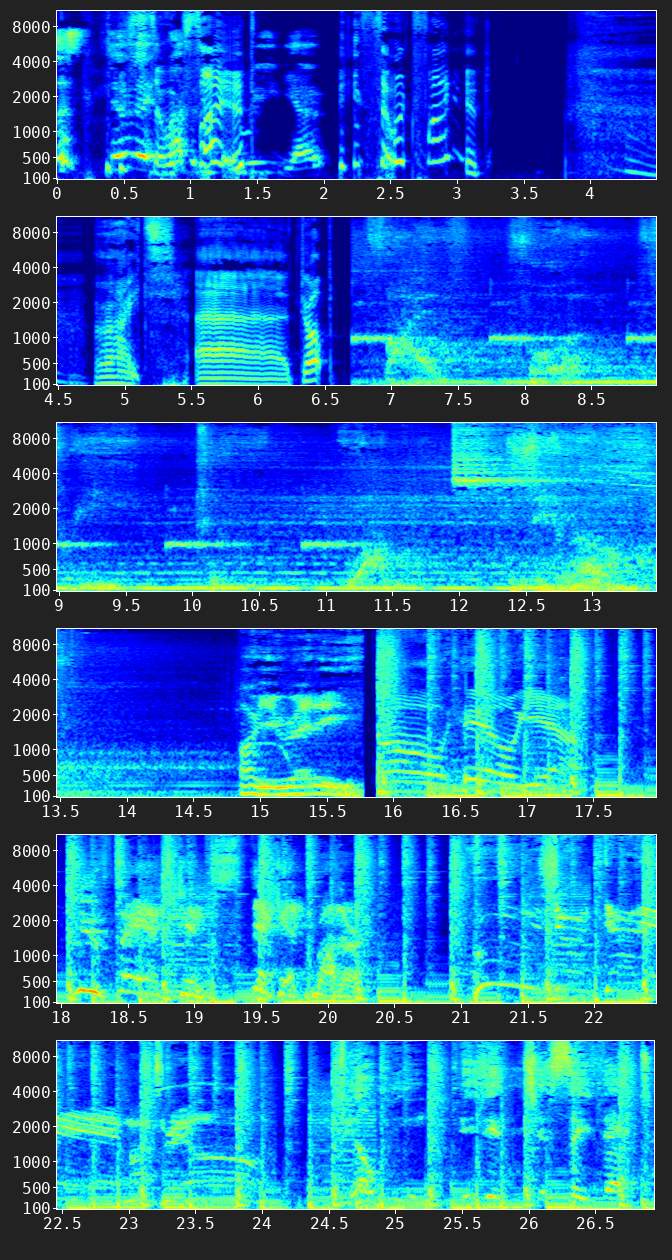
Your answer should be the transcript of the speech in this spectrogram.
Let's do it! so excited. He's so excited. Right, uh, drop. Five, four, three, two, one, zero. Are you ready? Oh, hell yeah. You fans can stick it, brother. Who's your daddy, Montreal? Tell me he didn't just say that.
